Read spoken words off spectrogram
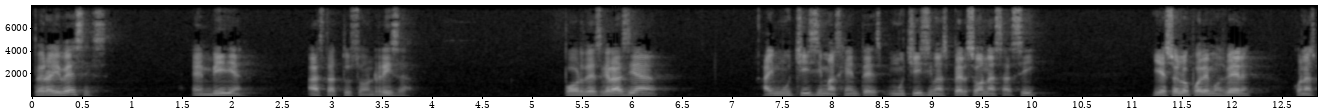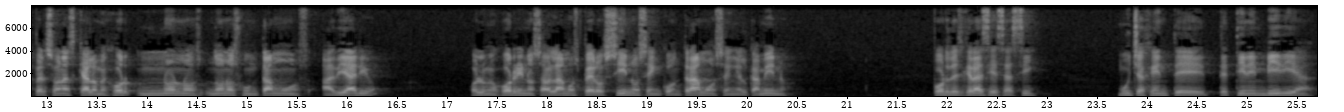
pero hay veces envidian hasta tu sonrisa. Por desgracia, hay muchísimas gentes, muchísimas personas así. Y eso lo podemos ver con las personas que a lo mejor no nos, no nos juntamos a diario, o a lo mejor ni nos hablamos, pero sí nos encontramos en el camino. Por desgracia es así. Mucha gente te tiene envidia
